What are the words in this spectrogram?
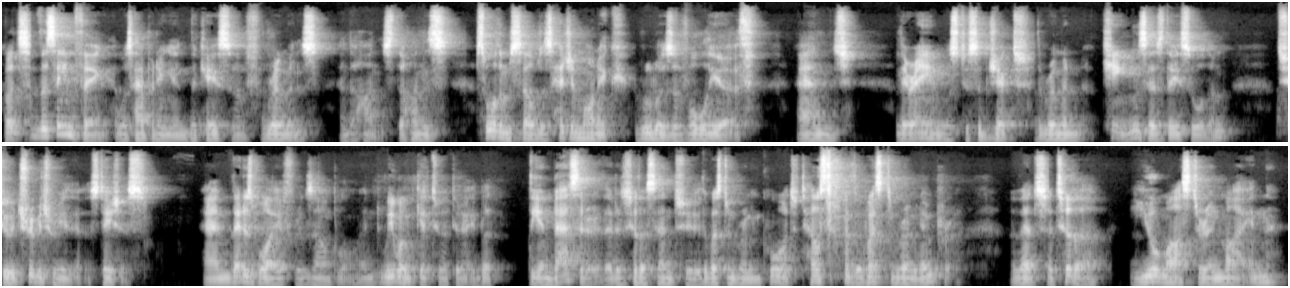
But the same thing was happening in the case of Romans and the Huns. The Huns saw themselves as hegemonic rulers of all the earth, and their aim was to subject the Roman kings, as they saw them, to a tributary status. And that is why, for example, and we won't get to it today, but the ambassador that Attila sent to the Western Roman court tells the Western Roman emperor that Attila, your master and mine,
